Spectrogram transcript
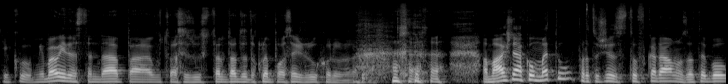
Děkuju. Mě baví ten stand-up a to asi zůstanu tam to asi až do důchodu. No. a máš nějakou metu, protože stovka dávno za tebou.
